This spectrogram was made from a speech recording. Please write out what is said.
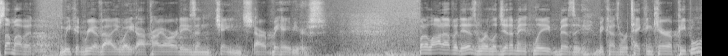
Some of it, we could reevaluate our priorities and change our behaviors. But a lot of it is we're legitimately busy because we're taking care of people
